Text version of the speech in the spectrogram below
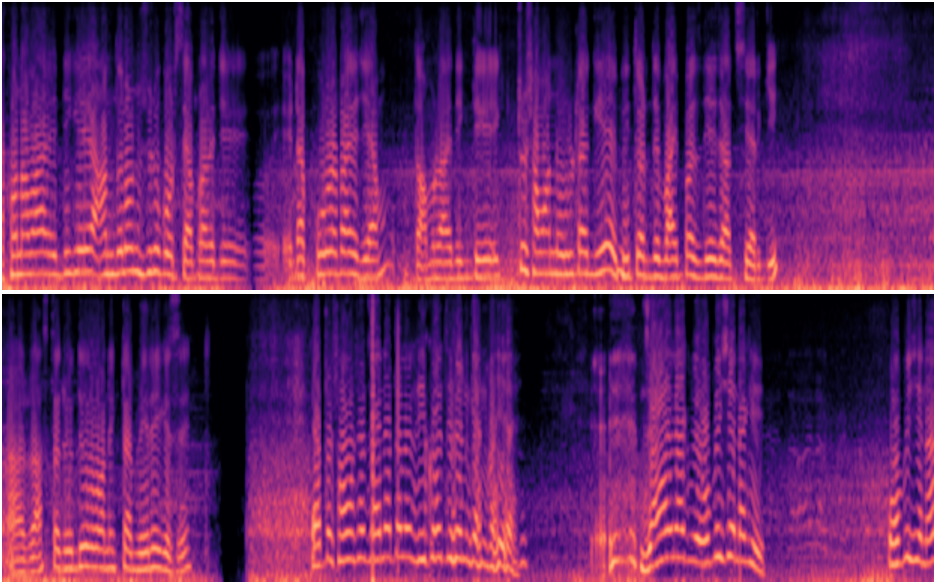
এখন আমার এদিকে আন্দোলন শুরু করছে আপনার যে, এটা পুরোটাই জ্যাম। তো আমরা এদিক থেকে একটু সামান্য উল্টা গিয়ে ভিতর দিয়ে বাইপাস দিয়ে যাচ্ছি আর কি। আর রাস্তা যদিও অনেকটা বেড়ে গেছে। এত সমস্যা যায় না, তাহলে রিকোয়েস্ট দিবেন কেন ভাইয়া? যাওয়াই লাগবে অফিসে নাকি? অফিসে না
